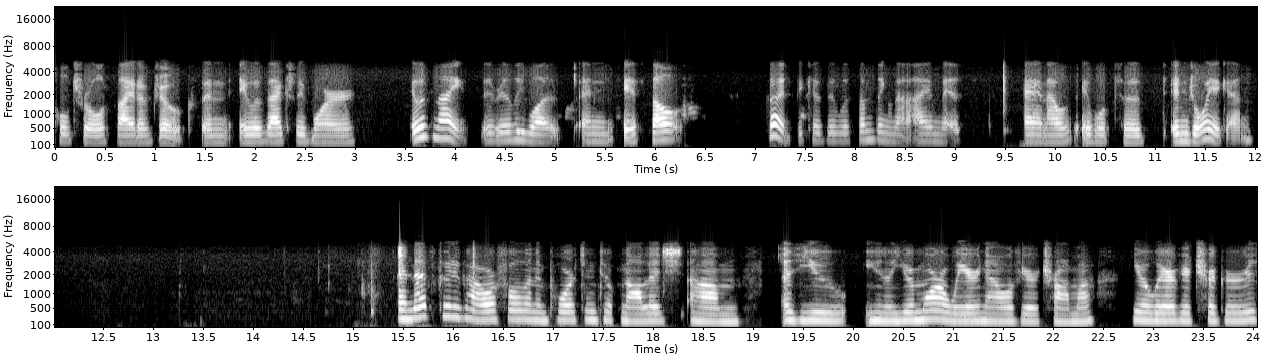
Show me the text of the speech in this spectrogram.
cultural side of jokes, and it was actually more. It was nice. It really was, and it felt good because it was something that I missed, and I was able to enjoy again. And that's pretty powerful and important to acknowledge. Um, as you, you know, you're more aware now of your trauma you're aware of your triggers,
